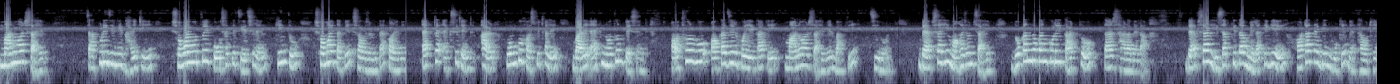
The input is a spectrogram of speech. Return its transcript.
মানোয়ার সাহেব। চাকুরিজীবী ভাইটি সময় মতোই পৌঁছাতে চেয়েছিলেন, কিন্তু সময় তাকে সহযোগিতা করেনি। একটা অ্যাক্সিডেন্ট আর পঙ্গু হসপিটালে বাড়ে এক নতুন পেশেন্ট। অথর্ব অকাজের হয়ে কাটে মানোয়ার সাহেবের বাকি জীবন। ব্যবসায়ী মহাজন সাহেব দোকান দোকান করে কাটত তার সারা বেলা। ব্যবসার হিসাব কিতাব মেলাতে গিয়ে হঠাৎ একদিন বুকে ব্যথা ওঠে।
